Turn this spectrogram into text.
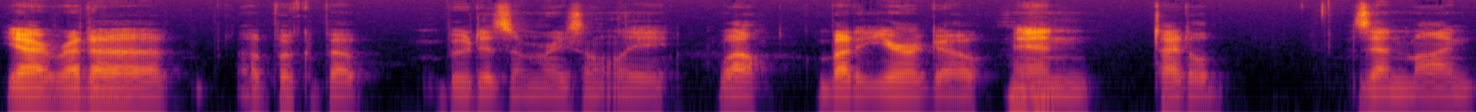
Yeah, I read a a book about Buddhism recently. Well, about a year ago, mm-hmm. and titled Zen Mind,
